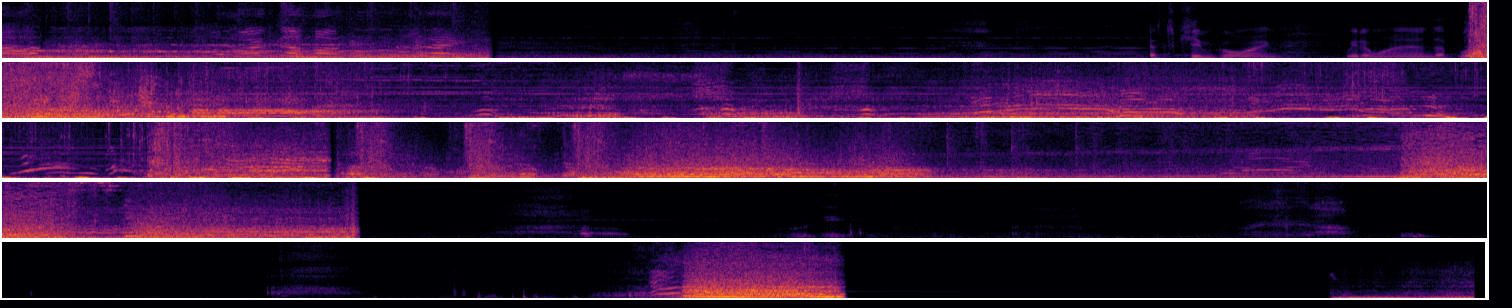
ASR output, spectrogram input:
god! Oh! We have to keep going. We don't want to end up.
